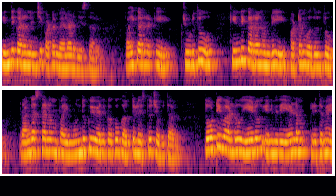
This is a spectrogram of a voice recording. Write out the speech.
కింది కర్ర నుంచి పటం వేలాడదీస్తారు. పై కర్రకి చుడుతూ కింది కర్ర నుండి పటం వదులుతూ రంగస్థలంపై ముందుకు వెనుకకు గంతులేస్తూ చెబుతారు. తోటి వాళ్ళు ఏడు ఎనిమిది ఏళ్ళ క్రితమే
